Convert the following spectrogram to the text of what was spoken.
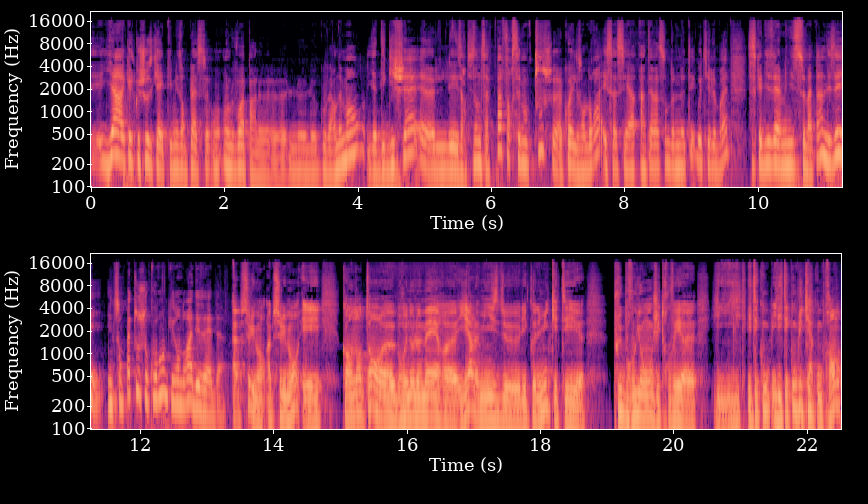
Il y a quelque chose qui a été mis en place, on, le voit par le, gouvernement. Il y a des guichets. Euh, les artisans ne savent pas forcément tous à quoi ils ont droit. Et ça, c'est intéressant de le noter. Gauthier Lebret, c'est ce que disait la ministre ce matin. Elle disait ils ne sont pas tous au courant qu'ils ont droit à des aides. Absolument, absolument. Et quand on entend Bruno Le Maire hier, le ministre de l'économie, qui était plus brouillon. J'ai trouvé, euh, il, était il était compliqué à comprendre.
